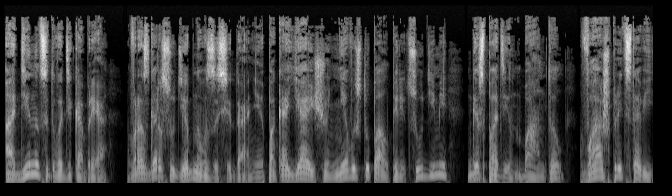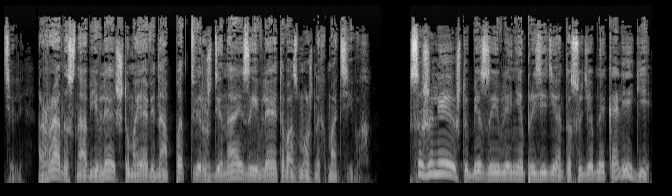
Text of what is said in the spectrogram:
11 декабря, в разгар судебного заседания, пока я еще не выступал перед судьями, господин Бантел, ваш представитель, радостно объявляет, что моя вина подтверждена и заявляет о возможных мотивах. Сожалею, что без заявления президента судебной коллегии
